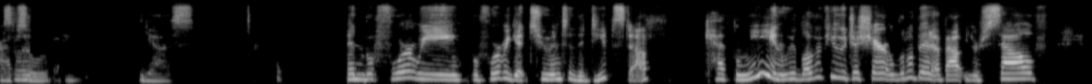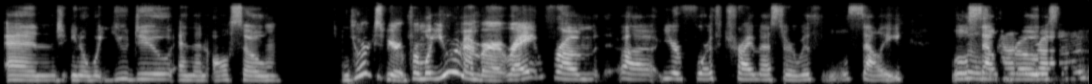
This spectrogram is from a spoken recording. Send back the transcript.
Absolutely. Yes. And before we before we get too into the deep stuff, Kathleen, we'd love if you would just share a little bit about yourself and you know what you do, and then also your experience from what you remember, right? From uh, your fourth trimester with little Sally, little, little Sally Rose, Rose,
